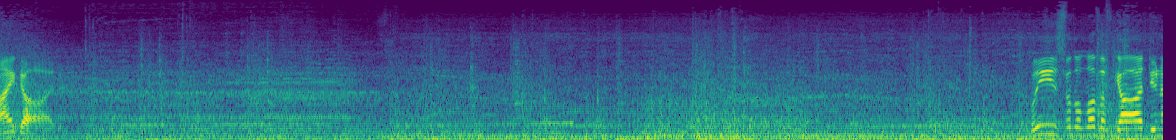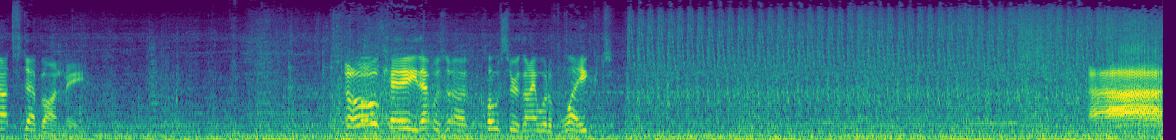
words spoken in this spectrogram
My god. Please, for the love of God, do not step on me. Okay, that was uh, closer than I would have liked. Ah!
